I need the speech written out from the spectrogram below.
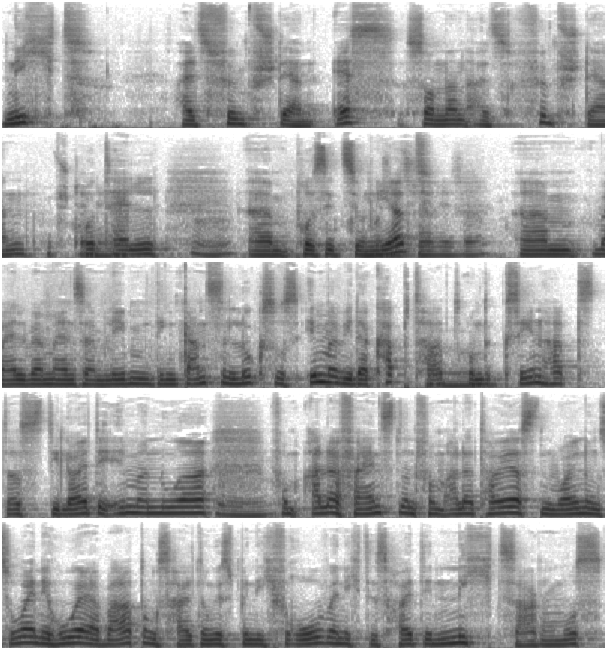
nicht als 5-Stern-S, sondern als 5-Stern-Hotel ja. mhm. ähm, positioniert. positioniert ja. ähm, weil wenn man in seinem Leben den ganzen Luxus immer wieder gehabt hat mhm. und gesehen hat, dass die Leute immer nur mhm. vom Allerfeinsten und vom Allerteuersten wollen und so eine hohe Erwartungshaltung ist, bin ich froh, wenn ich das heute nicht sagen muss,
